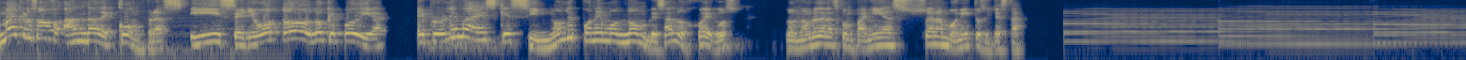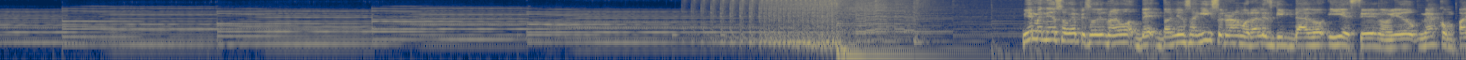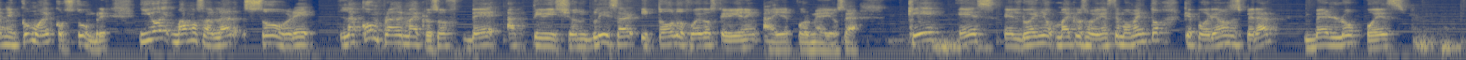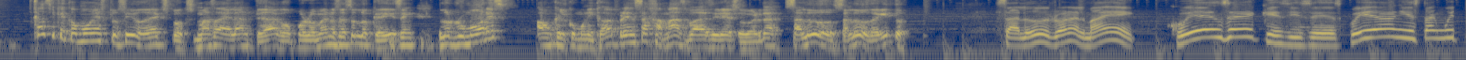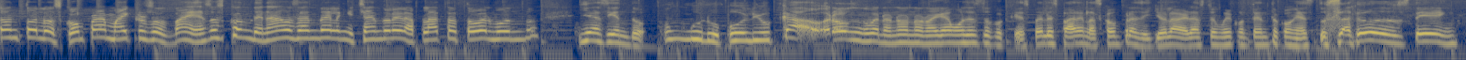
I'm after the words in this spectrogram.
Microsoft anda de compras y se llevó todo lo que podía. El problema es que si no le ponemos nombres a los juegos, los nombres de las compañías suenan bonitos y ya está. Bienvenidos a un episodio nuevo de Dungeons and Geeks. Soy Morales, Geek Dago y Steven Oviedo me acompañan como de costumbre. Y hoy vamos a hablar sobre la compra de Microsoft de Activision Blizzard y todos los juegos que vienen ahí de por medio. O sea, ¿qué es el dueño Microsoft en este momento? Que podríamos esperar verlo, pues, casi que como un exclusivo de Xbox más adelante, Dago. Por lo menos eso es lo que dicen los rumores, aunque el comunicado de prensa jamás va a decir eso, ¿verdad? Saludos, saludos, Daguito. Saludos, Ronald Mae. Cuídense que si se descuidan y están muy tontos, los compra Microsoft. Mae, esos condenados andan echándole la plata a todo el mundo y haciendo un monopolio cabrón. Bueno, no, no, no hagamos esto porque después les paren las compras y yo la verdad estoy muy contento con esto. Saludos, Steven.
